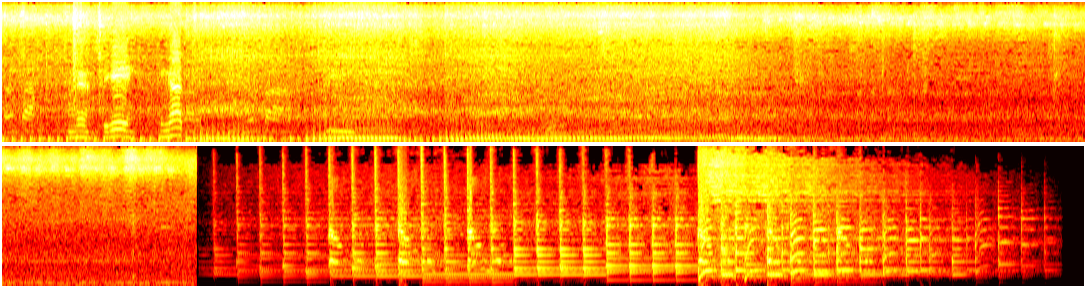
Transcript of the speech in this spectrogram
Saan pa? Ayan, sige, ingat.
